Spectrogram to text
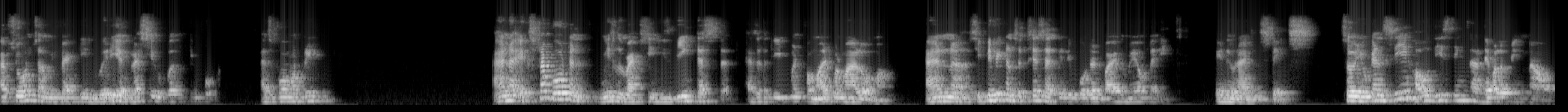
have shown some effect in very aggressive birth info as a form of treatment. And an extra potent measles vaccine is being tested as a treatment for multiple myeloma. And uh, significant success has been reported by the Mayo Clinic in the United States. So you can see how these things are developing now.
